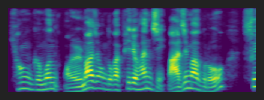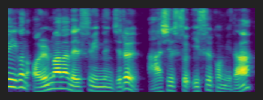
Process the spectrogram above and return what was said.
현금은 얼마 정도가 필요한지, 마지막으로 수익은 얼마나 낼 수 있는지를 아실 수 있을 겁니다.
